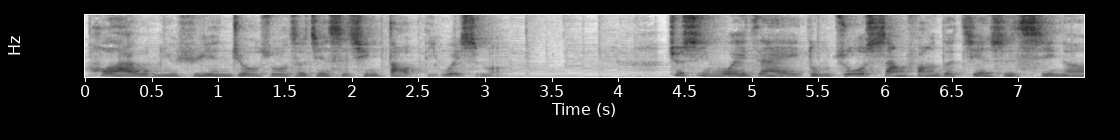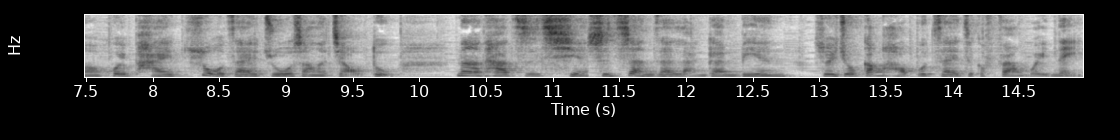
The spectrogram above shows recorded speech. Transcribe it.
后来我们又去研究说这件事情到底为什么。就是因为在赌桌上方的监视器呢，会拍坐在桌上的角度。那他之前是站在栏杆边，所以就刚好不在这个范围内。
